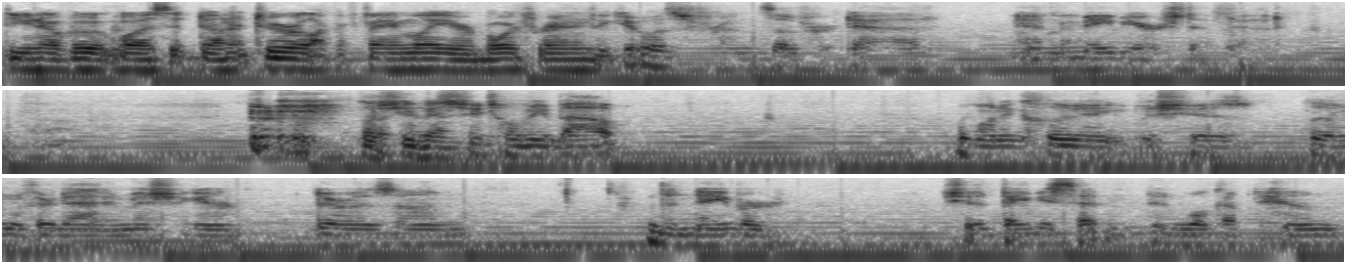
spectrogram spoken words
Do you know who it was that done it to her, like a family or boyfriend? I think it was friends of her dad and maybe her stepdad. So she been She told me about one, including when she was living with her dad in Michigan. There was um, the neighbor. She was babysitting and woke up to him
